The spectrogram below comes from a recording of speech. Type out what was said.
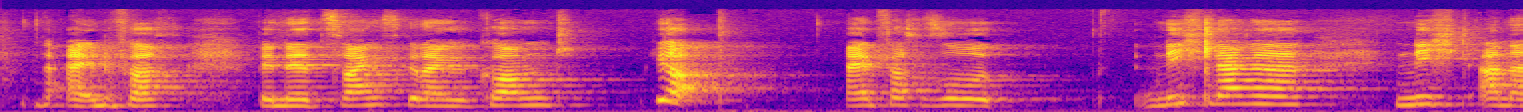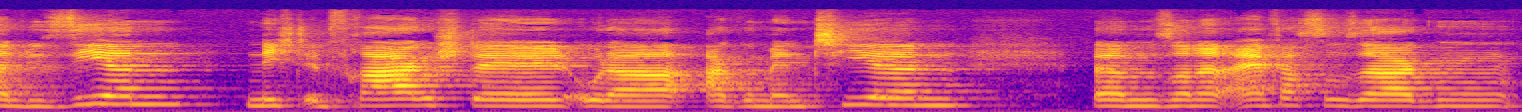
einfach, wenn der Zwangsgedanke kommt, ja, einfach so nicht lange nicht analysieren, nicht in Frage stellen oder argumentieren, ähm, sondern einfach so sagen,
